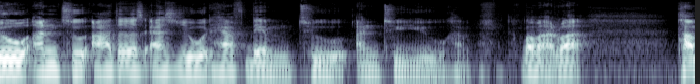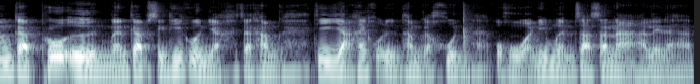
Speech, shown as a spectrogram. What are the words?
do unto others as you would have them to unto you ครับ ประมาณว่า ทำกับผู้อื่นเหมือนกับสิ่งที่คุณอยากจะทำที่อยากให้คนอื่นทำกับคุณฮะโอ้โหอันนี้เหมือนศาสนาเลยนะครับ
